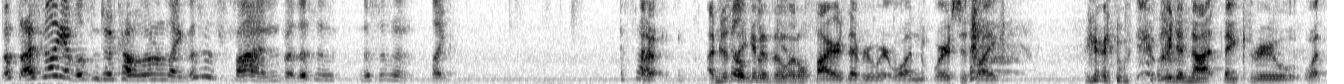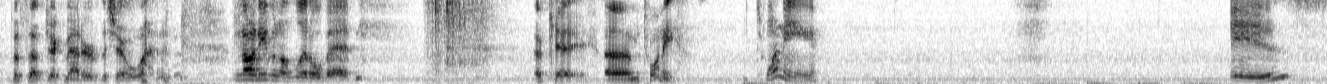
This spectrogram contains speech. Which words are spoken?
That's I feel like I've listened to a couple of them I'm like this is fun, but this is this isn't like it's I not don't, I'm just thinking of the little fires everywhere one where it's just like we did not think through what the subject matter of the show was. not even a little bit. Okay, um, 20. 20 is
